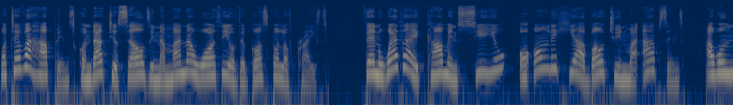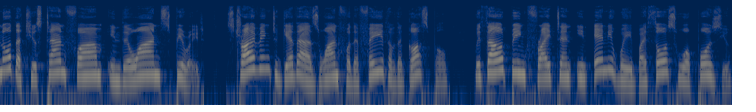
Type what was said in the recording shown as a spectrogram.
Whatever happens, conduct yourselves in a manner worthy of the gospel of Christ. Then, whether I come and see you or only hear about you in my absence, I will know that you stand firm in the one Spirit, striving together as one for the faith of the gospel, without being frightened in any way by those who oppose you.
